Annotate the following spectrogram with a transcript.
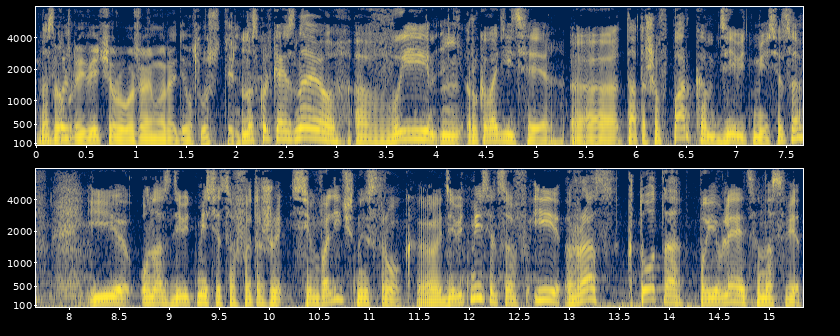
Насколько... Добрый вечер, уважаемый радиослушатель. Насколько я знаю, вы руководите Татышев парком 9 месяцев, и у нас 9 месяцев месяцев – это же символичный срок. 9 э, месяцев, и раз кто-то появляется на свет.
